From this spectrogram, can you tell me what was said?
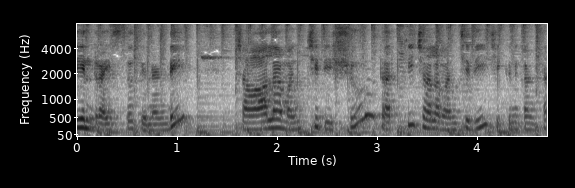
దీని రైస్తో తినండి. చాలా మంచి డిష్ టర్కీ చాలా మంచిది చికెన్ కంట.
